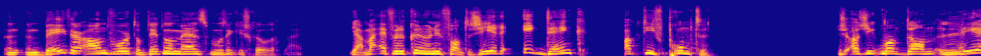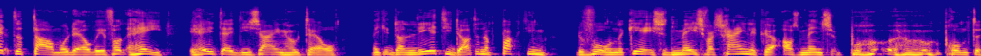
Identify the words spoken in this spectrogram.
een, een beter antwoord op dit moment moet ik je schuldig blijven. Ja, maar even, dan kunnen we nu fantaseren. Ik denk actief prompten. Dus als je, want dan leert het taalmodel weer van, hey, heet hij design hotel. Weet je, dan leert hij dat en dan pakt hij hem de volgende keer. Is het meest waarschijnlijke als mensen pro- prompten,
